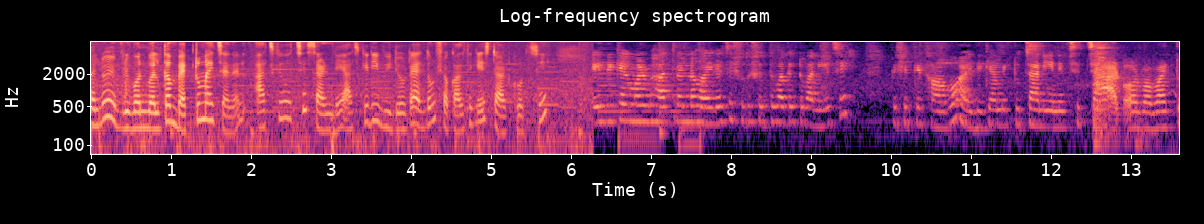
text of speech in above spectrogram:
hello everyone welcome back to my channel. আজকে হচ্ছে সানডে আজকের এই ভিডিওটা একদম সকাল থেকেই স্টার্ট করছি। এইদিকে আমার ভাত রান্না হয়ে গেছে শুধু সেদ্ধ ভাত একটু বানিয়েছি পেশেন্টকে খাওয়াবো আর এদিকে আমি একটু চা নিয়ে নিচ্ছি চা আর ওর বাবা একটু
